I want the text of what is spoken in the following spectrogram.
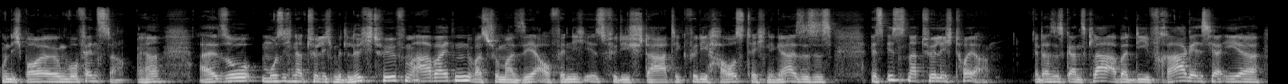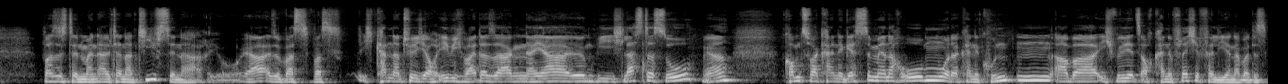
Und ich brauche irgendwo Fenster. Ja? Also muss ich natürlich mit Lichthöfen arbeiten, was schon mal sehr aufwendig ist für die Statik, für die Haustechnik. Ja? Also es ist, es ist natürlich teuer. Das ist ganz klar. Aber die Frage ist ja eher, was ist denn mein Alternativszenario? Ja, also was, was, ich kann natürlich auch ewig weiter sagen, na ja, irgendwie, ich lasse das so, ja. Kommen zwar keine Gäste mehr nach oben oder keine Kunden, aber ich will jetzt auch keine Fläche verlieren. Aber das,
